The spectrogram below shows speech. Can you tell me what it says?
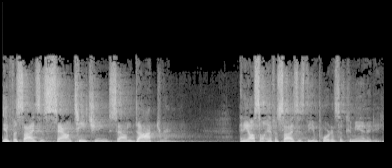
emphasizes sound teaching, sound doctrine, and he also emphasizes the importance of community.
